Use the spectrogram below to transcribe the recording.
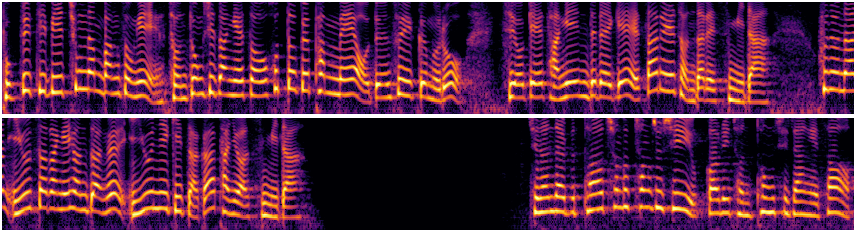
복지TV 충남방송이 전통시장에서 호떡을 판매해 얻은 수익금으로 지역의 장애인들에게 쌀을 전달했습니다. 훈훈한 이웃사랑의 현장을 이윤희 기자가 다녀왔습니다. 지난달부터 충북 청주시 육거리 전통시장에서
